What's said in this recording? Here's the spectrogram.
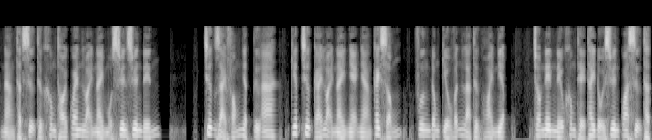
nàng thật sự thực không thói quen loại này một xuyên xuyên đến. Trước giải phóng nhật từ A, kiếp trước cái loại này nhẹ nhàng cách sống, Phương Đông Kiều vẫn là thực hoài niệm, cho nên nếu không thể thay đổi xuyên qua sự thật,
